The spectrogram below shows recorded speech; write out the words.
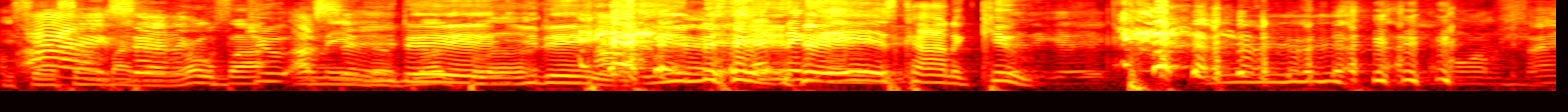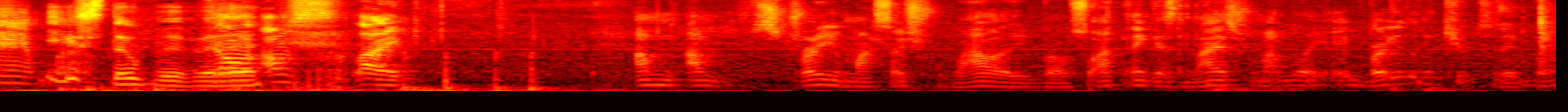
He said I something ain't about said the it robot. cute. I, I mean, said- You did, plug. you did, you That did. nigga is kind of cute. you know what I'm saying? You bro? stupid, You know, man. I'm like, I'm I'm straight in my sexuality, bro. So I think it's nice for me. I'm like, hey, bro, you looking cute today, bro.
